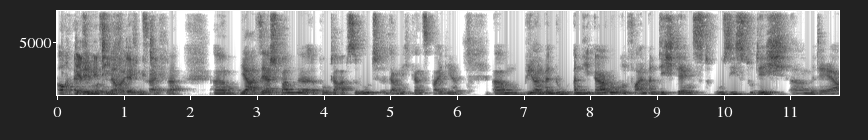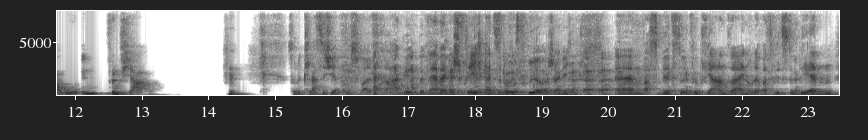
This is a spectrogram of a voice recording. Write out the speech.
auch definitiv, in der definitiv. Zeit. Ne? Ähm, ja, sehr spannende äh, Punkte, absolut. Da bin ich ganz bei dir. Ähm, Björn, wenn du an die Ergo und vor allem an dich denkst, wo siehst du dich äh, mit der Ergo in fünf Jahren? Hm so eine klassische Auswahlfrage im Bewerbergespräch, kennst du noch von früher wahrscheinlich. Ähm, was willst du in fünf Jahren sein oder was willst du werden?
